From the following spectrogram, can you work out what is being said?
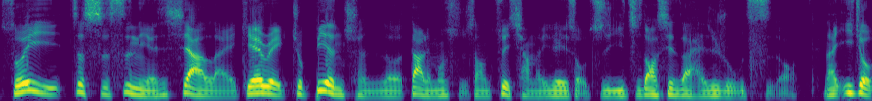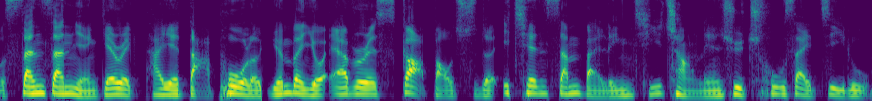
所以这十四年下来，Garrick 就变成了大联盟史上最强的一垒手之一，直到现在还是如此哦。那一九三三年，Garrick 他也打破了原本由 Everett Scott 保持的一千三百零七场连续出赛纪录。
